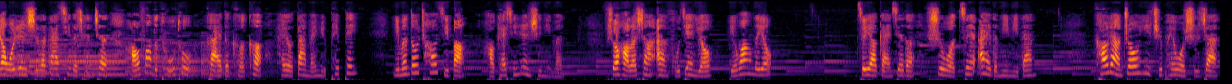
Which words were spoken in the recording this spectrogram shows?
让我认识了大气的晨晨、豪放的图图、可爱的可可，还有大美女呸呸。你们都超级棒，好开心认识你们。说好了上岸福建游，别忘了哟。最要感谢的是我最爱的秘密单，考两周一直陪我实战，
